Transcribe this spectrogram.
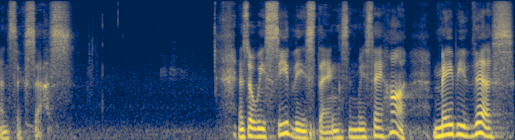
and success. And so we see these things and we say, huh, maybe this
